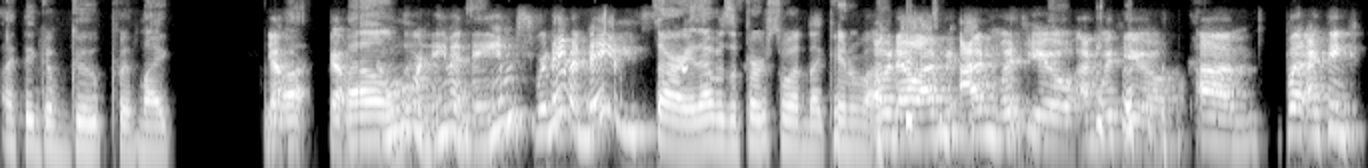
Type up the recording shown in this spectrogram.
I think of goop and like yeah. yeah. Well, oh, we're naming names. We're naming names. Sorry, that was the first one that came to mind. Oh no, I'm I'm with you. I'm with you. Um, but I think,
